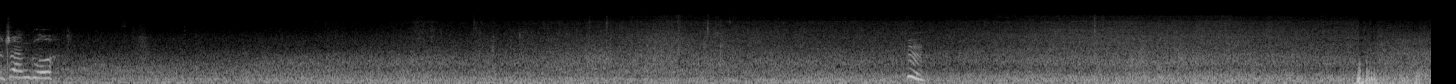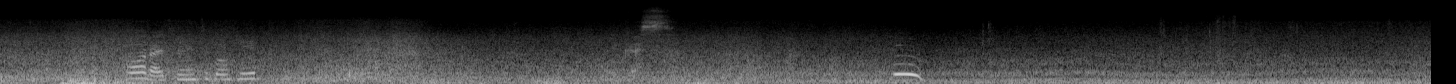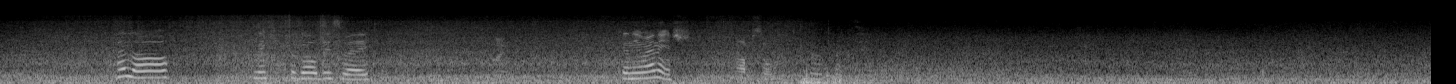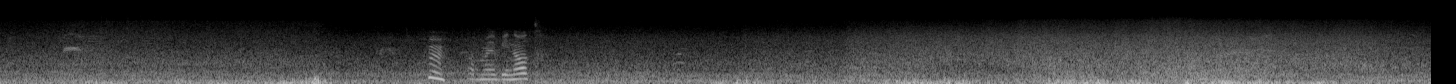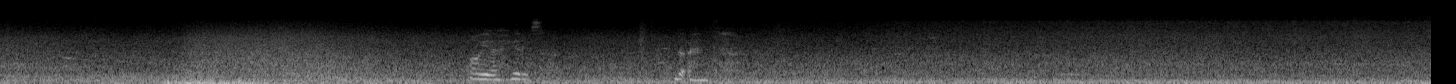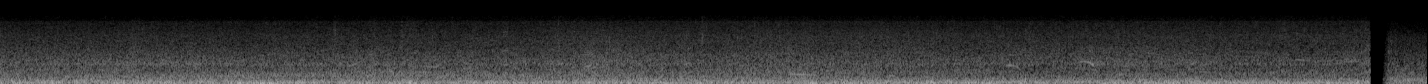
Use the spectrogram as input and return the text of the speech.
a jungle! Hmm. Alright, we need to go here. I guess. Woo. Hello. Need to go this way. Can you manage? Absolutely. Perfect. Hmm, or maybe not. Oh yeah, here is the end.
